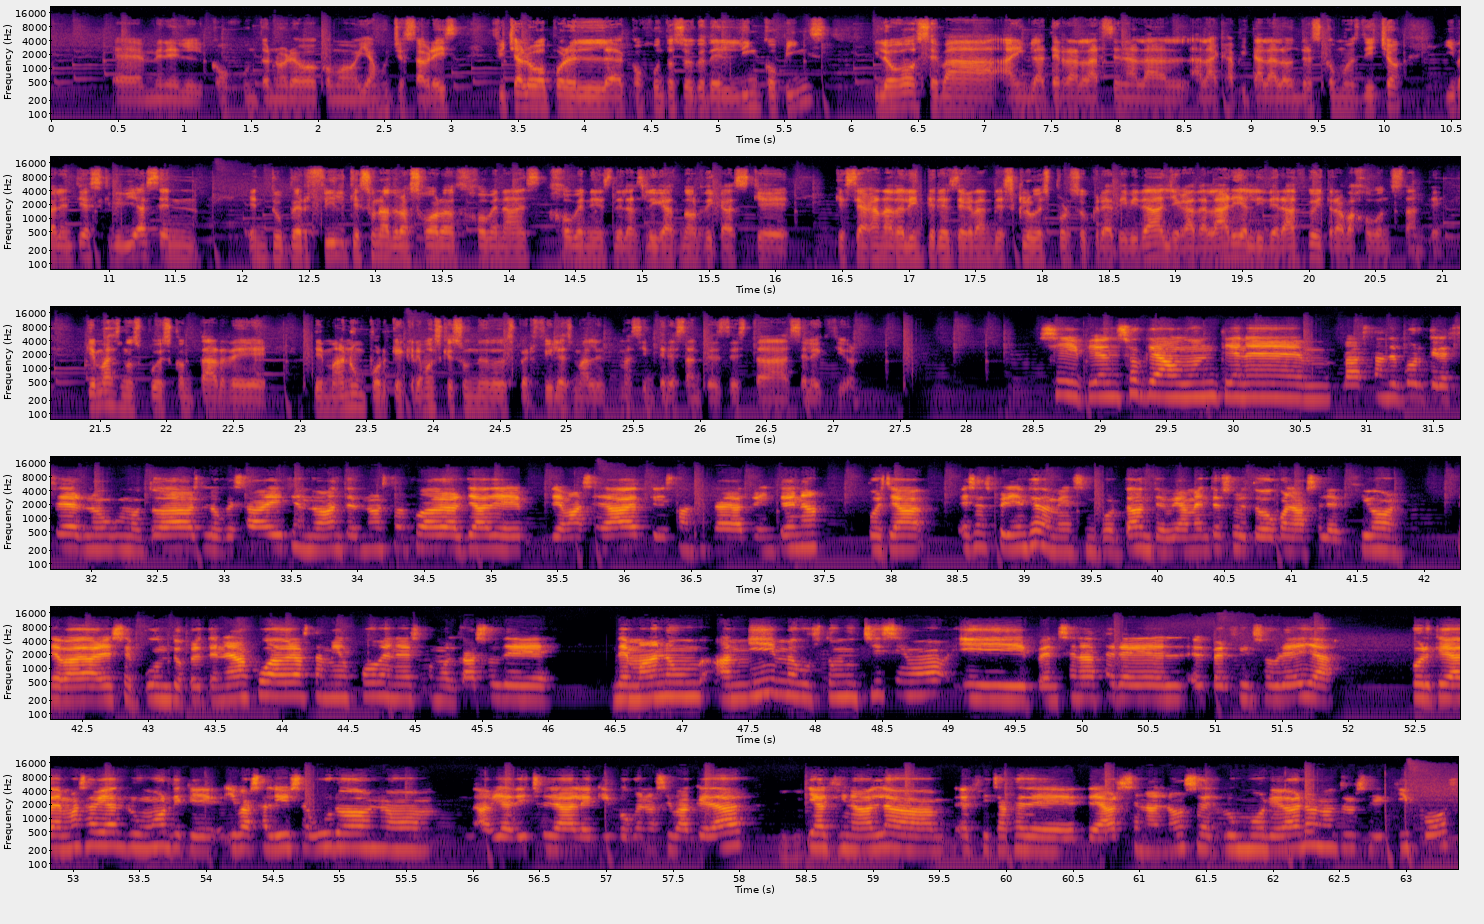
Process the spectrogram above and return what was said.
em, en el conjunto noruego, como ya muchos sabréis, ficha luego por el conjunto sueco del Linkopings y luego se va a Inglaterra, al Arsenal, a, la capital, a Londres, como os dicho. Y Valentía, escribías en, en tu perfil que es una de las jóvenes, jóvenes de las ligas nórdicas que, que, se ha ganado el interés de grandes clubes por su creatividad, llegada al área, liderazgo y trabajo constante. ¿Qué más nos puedes contar de, de Manum? Porque creemos que es uno de los perfiles más, más interesantes de esta selección. Sí, pienso que aún tiene bastante por crecer, ¿no? Como todas lo que estaba diciendo antes, ¿no? Estas jugadoras ya de, de más edad, que están cerca de la treintena, pues ya esa experiencia también es importante, obviamente, sobre todo con la selección, le va a dar ese punto, pero tener a jugadoras también jóvenes, como el caso de, de Manum, a mí me gustó muchísimo y pensé en hacer el, el perfil sobre ella, porque además había el rumor de que iba a salir seguro, no había dicho ya al equipo que nos iba a quedar y al final el fichaje de, Arsenal, ¿no? Se rumorearon otros equipos,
